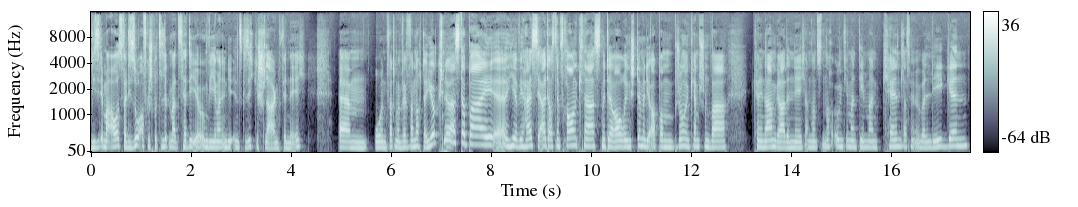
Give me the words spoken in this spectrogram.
die sieht immer aus, weil die so aufgespritzte Lippen hat, als hätte ihr irgendwie jemand in die, ins Gesicht geschlagen, finde ich. Ähm, und warte mal, wer war noch da? Jörg Knör ist dabei. Äh, hier, wie heißt die Alte aus dem Frauenknast mit der raurigen Stimme, die auch beim Dschungelcamp schon war. Ich kann den Namen gerade nicht. Ansonsten noch irgendjemand, den man kennt. Lass mir überlegen.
